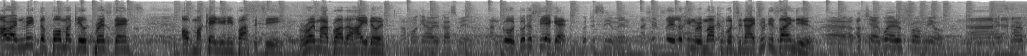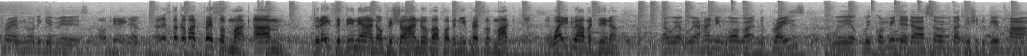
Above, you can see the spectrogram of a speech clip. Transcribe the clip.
All right, meet the former guild president of Makerere University, Roy, my brother. How you doing? I'm okay. How are you, Kasmil? I'm good. Good to see you again. Good to see you, man. I should say you're looking remarkable tonight. Who designed you? Uh, actually, I bought it from you. Ah. it's my friend who gave me this. Okay. Yeah. Now let's talk about Face of MAK. Um, today's the dinner and official handover for the new Face of MAK. Why did you have a dinner? Uh, we're, we're handing over the prize. We, we committed ourselves that we should give her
